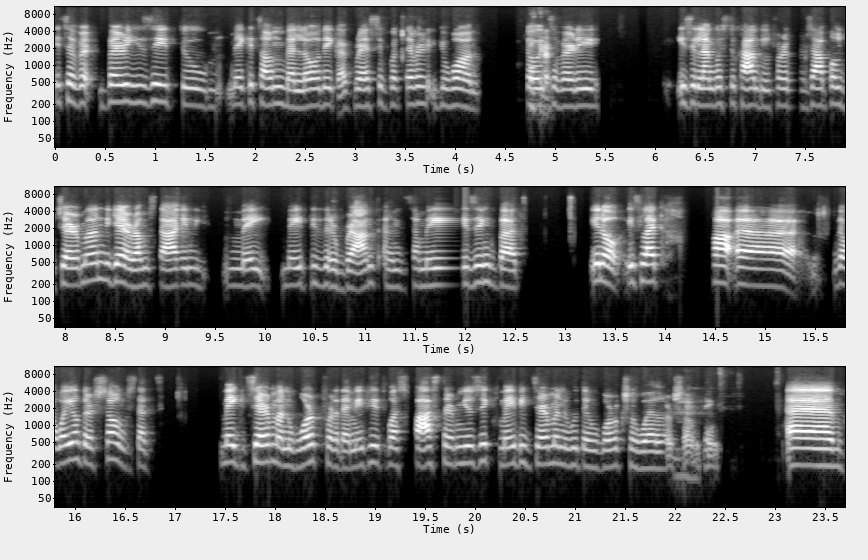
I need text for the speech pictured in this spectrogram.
It's a very easy to make it sound melodic, aggressive, whatever you want. So Okay. it's a very easy language to handle. For example, German, yeah, Rammstein made made it their brand and it's amazing. But you know, it's like uh, the way of their songs that make German work for them. If it was faster music, maybe German wouldn't work so well or Mhm. something. Um,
